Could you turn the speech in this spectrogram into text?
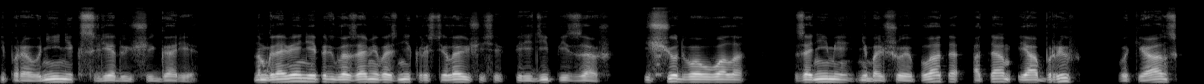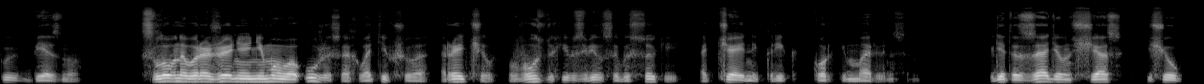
и по равнине к следующей горе. На мгновение перед глазами возник расстилающийся впереди пейзаж. Еще два увала, за ними небольшое плато, а там и обрыв в океанскую бездну. Словно выражение немого ужаса, охватившего Рэйчел, в воздухе взвился высокий, отчаянный крик Корки Мерлинсон. Где-то сзади он сейчас еще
